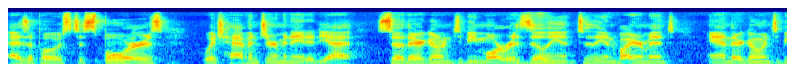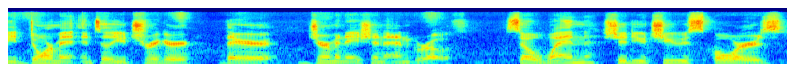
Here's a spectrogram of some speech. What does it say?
as opposed to spores, which haven't germinated yet. So they're going to be more resilient to the environment and they're going to be dormant until you trigger their germination and growth. So, when should you choose spores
